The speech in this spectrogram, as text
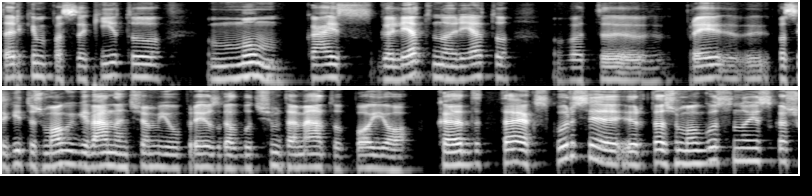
tarkim, pasakytų mum, ką jis galėtų, norėtų, vat, praei, pasakyti žmogui gyvenančiam jau praėjus galbūt šimtą metų po jo, kad ta ekskursija ir tas žmogus, nu jis kaž,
